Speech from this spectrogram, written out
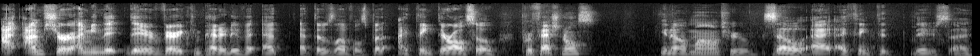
I, I'm sure. I mean, they, they're very competitive at, at those levels, but I think they're also professionals. You know, Well, true. so I, I think that there's a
